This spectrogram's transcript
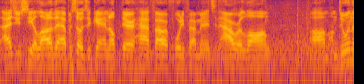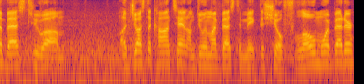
as you see, a lot of the episodes are getting up there half hour, 45 minutes, an hour long. Um, I'm doing the best to um, adjust the content. I'm doing my best to make the show flow more better,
